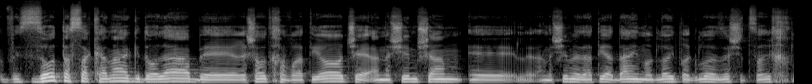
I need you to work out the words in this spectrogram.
וזאת הסכנה הגדולה ברשתות חברתיות, שאנשים שם, אה, אנשים לדעתי עדיין עוד לא התרגלו לזה שצריך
